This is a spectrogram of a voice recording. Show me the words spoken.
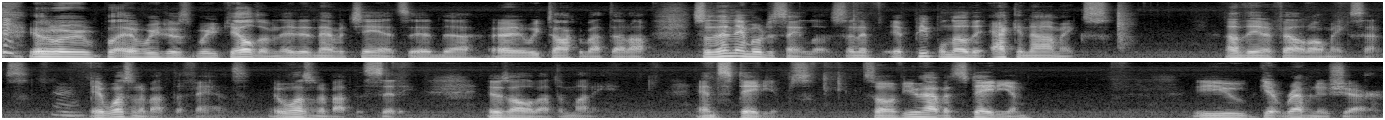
it was we, we just we killed them. They didn't have a chance, and uh, uh, we talk about that off. So then they moved to St. Louis, and if if people know the economics of the NFL, it all makes sense. Hmm. It wasn't about the fans. It wasn't about the city. It was all about the money and stadiums. So if you have a stadium, you get revenue share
